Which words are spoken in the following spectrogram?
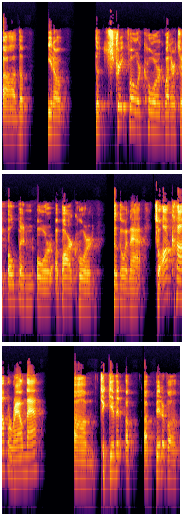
uh, the, you know, the straightforward chord, whether it's an open or a bar chord, he'll go in that. So I'll comp around that um, to give it a, a bit of a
